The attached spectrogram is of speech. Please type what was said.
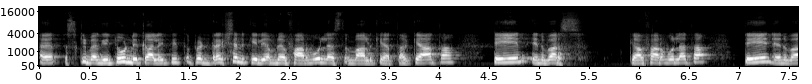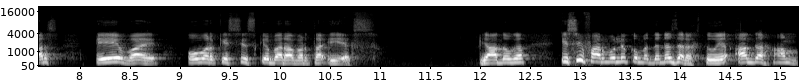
اس کی میگنیٹیوڈ نکالی تھی تو پھر ڈائریکشن کے لیے ہم نے فارمولا استعمال کیا تھا کیا تھا ٹین انورس کیا فارمولا تھا؟ Tan inverse A Y over کس چیز کے برابر تھا ای ایکس یاد ہوگا؟ اسی فارمولے کو مد نظر رکھتے ہوئے اگر ہم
